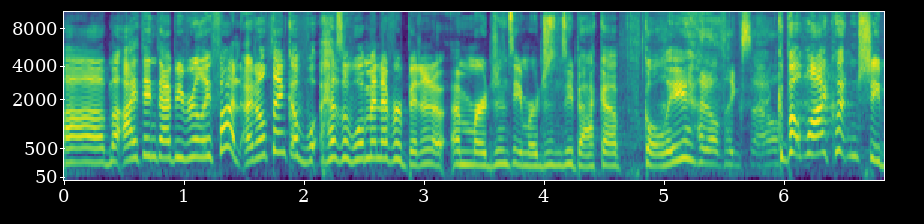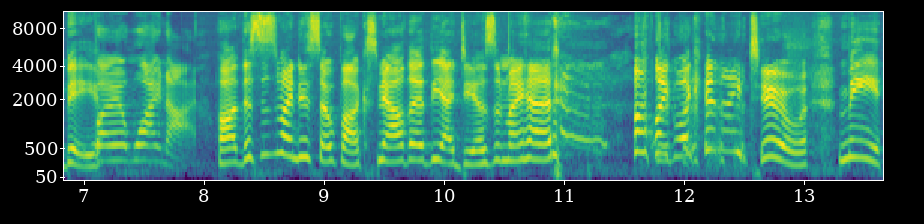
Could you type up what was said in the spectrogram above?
Um, I think that'd be really fun. I don't think a, has a woman ever been an emergency emergency backup goalie. I don't think so. But why couldn't she be? But why not? Uh, this is my new soapbox. Now that the idea's in my head, I'm like, what can I do? Me,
